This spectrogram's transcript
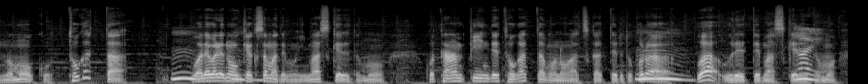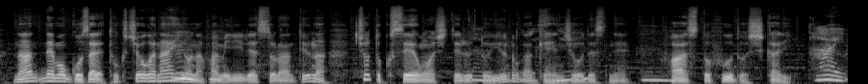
うのもこう尖ったうん。我々のお客様でもいますけれども、こう単品で尖ったものを扱っているところは,、うん。は売れてますけれども、何でもござれ特徴がないようなファミリーレストランっていうのはちょっと苦戦をしてるというのが現状ですね。うん。ファーストフードしかり。はい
